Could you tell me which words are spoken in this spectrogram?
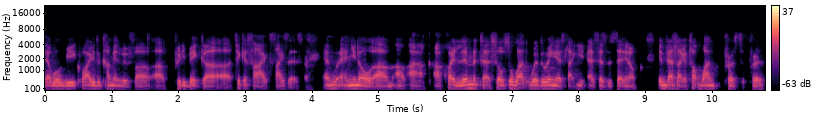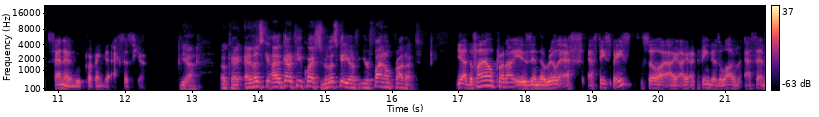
that will require you to come in with uh, uh pretty big uh, ticket size sizes, and and you know um, are, are quite limited. So so what we're doing is like as as we said, you know, invest like a top one percent, and we're providing the access here. Yeah. Okay. And let's I've got a few questions, but let's get your your final product. Yeah, the final product is in the real estate space. So I, I think there's a lot of asset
